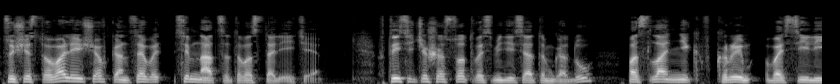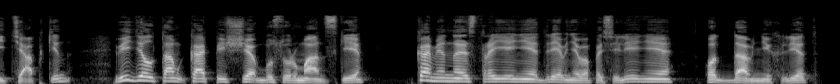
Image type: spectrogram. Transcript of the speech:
существовали еще в конце XVII столетия. В 1680 году посланник в Крым Василий Тяпкин видел там капища бусурманские, каменное строение древнего поселения от давних лет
